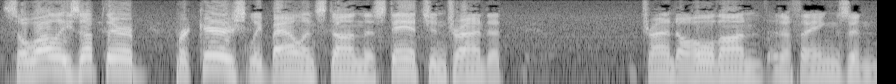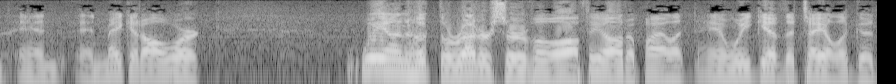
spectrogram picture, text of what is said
So while he's up there precariously balanced on the stanchion, trying to trying to hold on to things and, and, and make it all work, we unhook the rudder servo off the autopilot and we give the tail a good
